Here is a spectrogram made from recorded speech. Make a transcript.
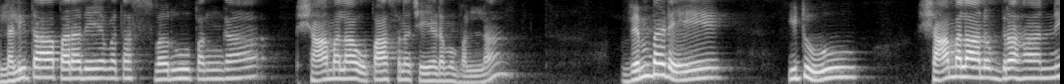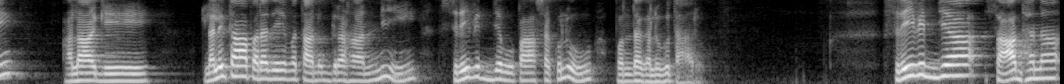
లలితాపరదేవత స్వరూపంగా శ్యామల ఉపాసన చేయడం వల్ల వెంబడే ఇటు శ్యామల అనుగ్రహాన్ని అలాగే లలితా పరదేవత అనుగ్రహాన్ని శ్రీవిద్య ఉపాసకులు పొందగలుగుతారు. శ్రీవిద్య సాధన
